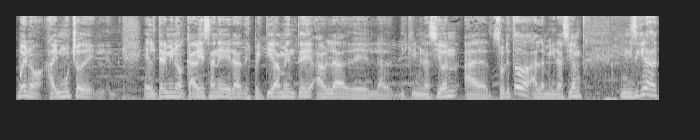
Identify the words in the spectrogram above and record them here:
bueno, hay mucho de. El término cabeza negra, despectivamente, habla de la discriminación, a- sobre todo a la migración, ni siquiera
